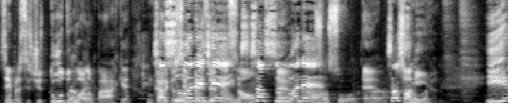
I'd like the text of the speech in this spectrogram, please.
Sempre assisti tudo do Também. Alan Parker. Um Só cara que eu sua, sempre né, prestei James? atenção. Só sua, É. né? Ah, só sua. É, Ah. Só só, sua. minha. E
